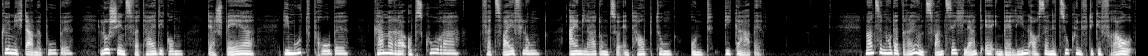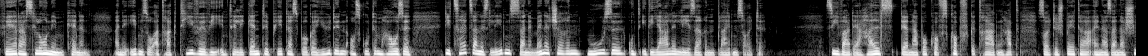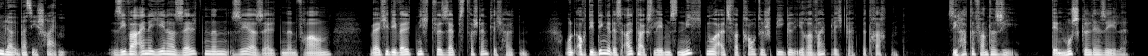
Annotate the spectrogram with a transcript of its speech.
König Dame Bube, Luschins Verteidigung, Der Späher, Die Mutprobe, Camera Obscura, Verzweiflung, Einladung zur Enthauptung und Die Gabe. 1923 lernt er in Berlin auch seine zukünftige Frau Vera Slonim kennen, eine ebenso attraktive wie intelligente Petersburger Jüdin aus gutem Hause, die Zeit seines Lebens seine Managerin, Muse und ideale Leserin bleiben sollte. Sie war der Hals, der Nabokows Kopf getragen hat, sollte später einer seiner Schüler über sie schreiben. Sie war eine jener seltenen, sehr seltenen Frauen, welche die Welt nicht für selbstverständlich halten und auch die Dinge des Alltagslebens nicht nur als vertraute Spiegel ihrer Weiblichkeit betrachten. Sie hatte Fantasie, den Muskel der Seele,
